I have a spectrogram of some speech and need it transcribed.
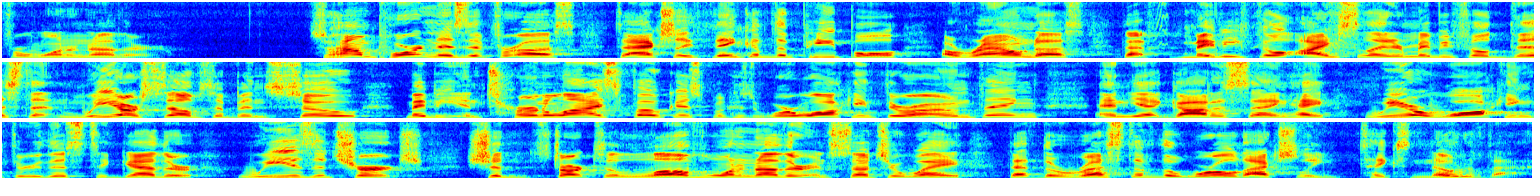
for one another. So, how important is it for us to actually think of the people around us that maybe feel isolated, maybe feel distant, and we ourselves have been so maybe internalized focused because we're walking through our own thing, and yet God is saying, hey, we are walking through this together. We as a church should start to love one another in such a way that the rest of the world actually takes note of that.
